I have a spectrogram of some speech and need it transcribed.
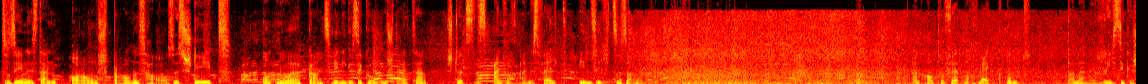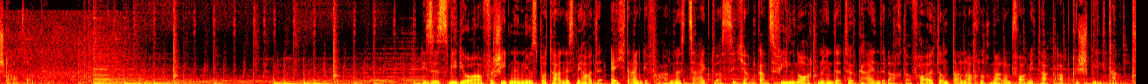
Zu sehen ist ein orange-braunes Haus. Es steht und nur ganz wenige Sekunden später stürzt es einfach ein. Es fällt in sich zusammen. Ein Auto fährt noch weg und dann eine riesige Staubwolke. Dieses Video auf verschiedenen Newsportalen ist mir heute echt eingefahren. Es zeigt, was sich an ganz vielen Orten in der Türkei in der Nacht auf heute und dann auch noch mal am Vormittag abgespielt hat.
